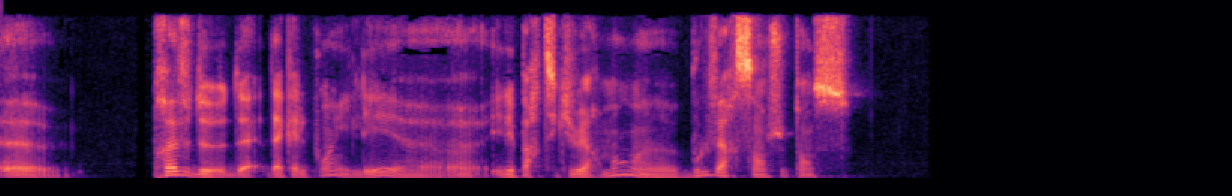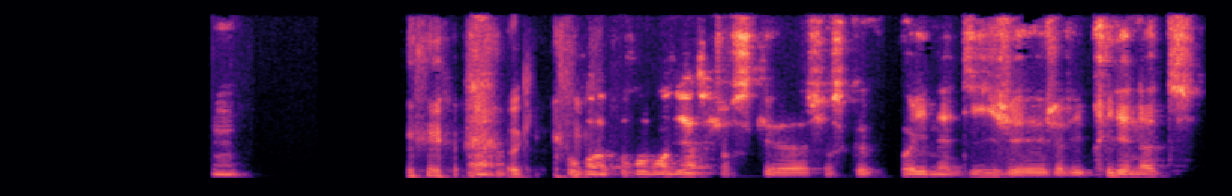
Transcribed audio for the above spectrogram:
Euh, preuve de d'à d'à quel point il est il est particulièrement bouleversant, je pense. Mm. Pour, pour rebondir sur ce que sur ce que Pauline a dit, j'ai- j'avais pris des notes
